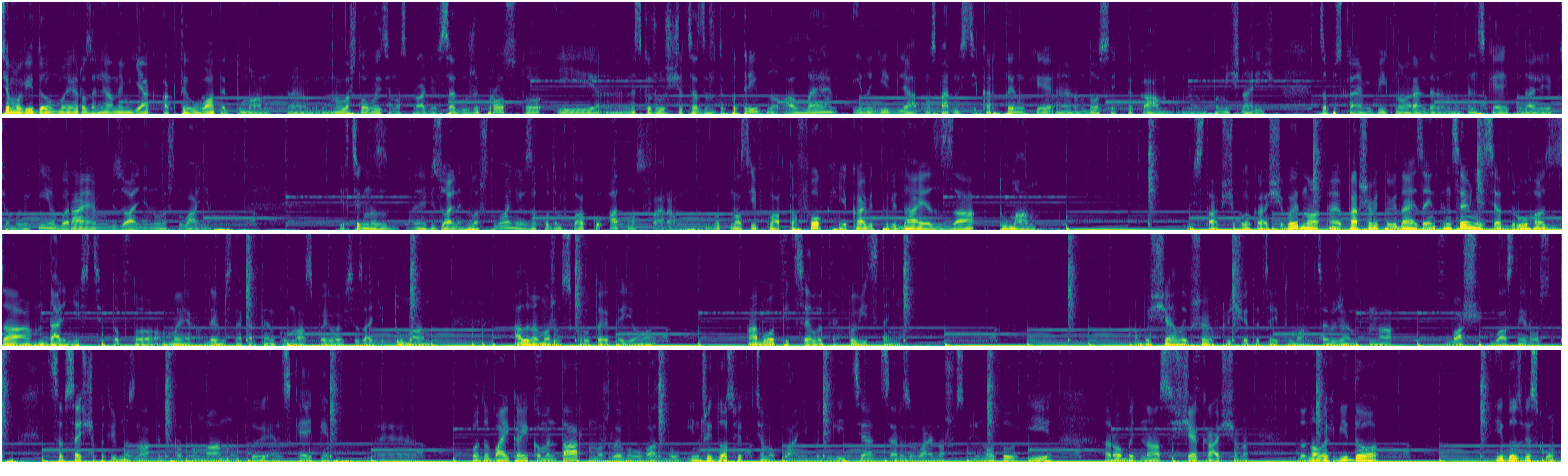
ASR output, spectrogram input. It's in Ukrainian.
цьому відео ми розглянемо, як активувати туман. Е, Налаштовується насправді все дуже просто, і е, не скажу, що це завжди потрібно, але іноді для атмосферності картинки е, досить така помічна річ. Запускаємо вікно рендерингу Enscape, далі в цьому вікні обираємо візуальні налаштування. І в цих е, візуальних налаштуваннях заходимо в вкладку Атмосфера. От у нас є вкладка Fog, яка відповідає за туман. Ось так, щоб було краще видно. Е, Перша відповідає за інтенсивність, а друга за дальність. Тобто ми дивимося на картинку, в нас з'явився ззаді туман, але ми можемо скрутити його або підсилити по відстані. Або ще глибше включити цей туман. Це вже на ваш власний розсуд. Це все, що потрібно знати про туман в Enscape. Подобайка і коментар. Можливо, у вас був інший досвід в цьому плані. Поділіться, це розвиває нашу спільноту і робить нас ще кращими. До нових відео і до зв'язку.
